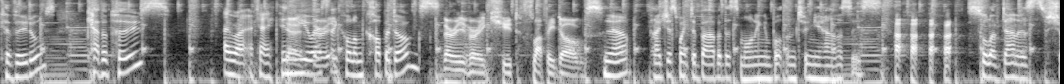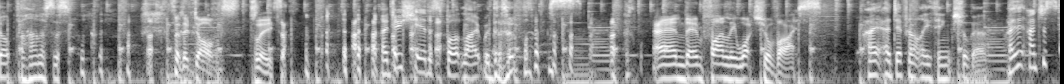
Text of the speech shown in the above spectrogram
Cavoodles, cavapoos. Oh right, okay. In Yeah, the US, very- they call them copper dogs. Very, very cute, fluffy dogs. Yeah, I just went to Barber this morning and bought them two new harnesses. That's all I've done is shop for harnesses. For the dogs, please. I do share the spotlight with the dogs. and then finally, what's your vice? I, I definitely think sugar. I, I just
